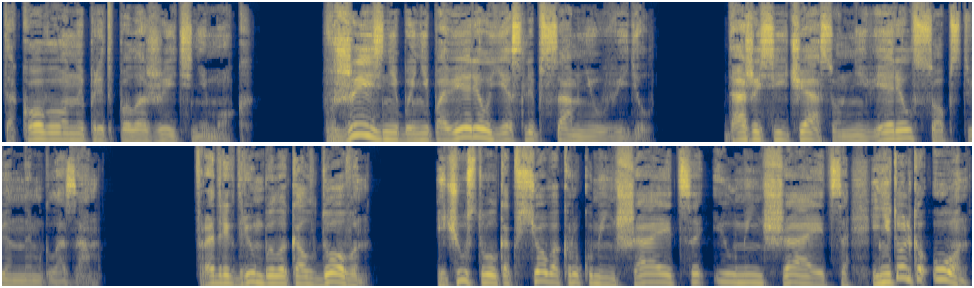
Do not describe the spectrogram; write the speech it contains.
Такого он и предположить не мог. В жизни бы не поверил, если б сам не увидел. Даже сейчас он не верил собственным глазам. Фредерик Дрюм был околдован и чувствовал, как все вокруг уменьшается и уменьшается. И не только он.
